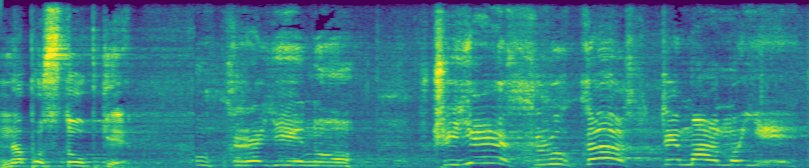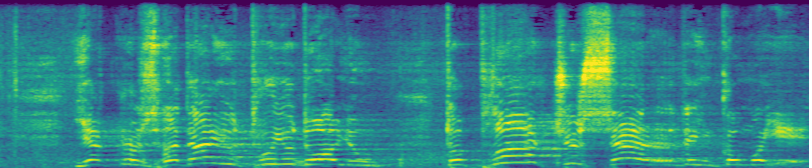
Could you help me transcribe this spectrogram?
на поступки. Україно, в чиїх руках ти, моє, як розгадаю твою долю, то плачу серденько моє.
